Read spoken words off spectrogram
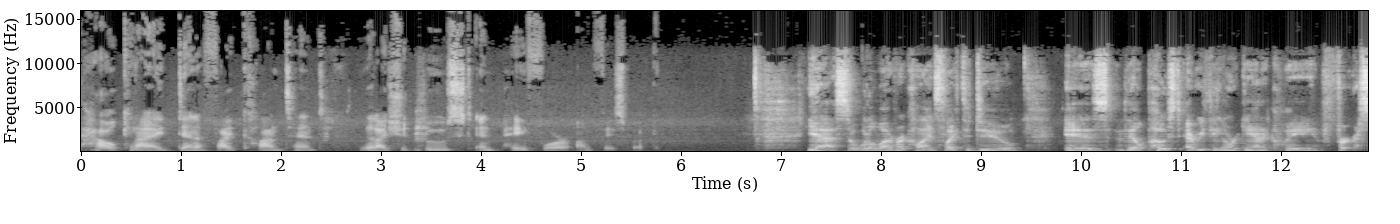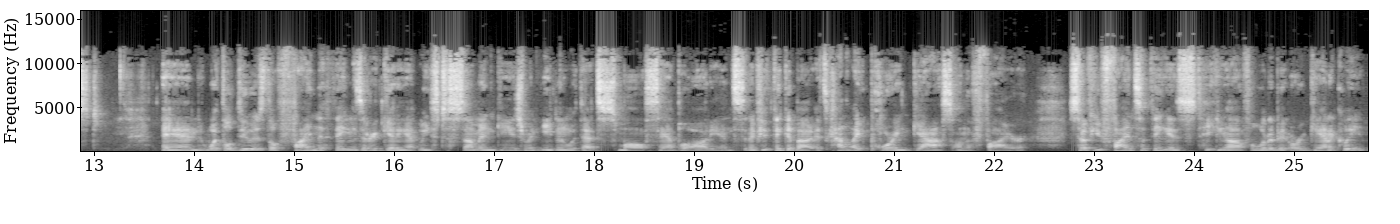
how can I identify content that I should boost and pay for on Facebook? Yeah, so what a lot of our clients like to do is they'll post everything organically first. And what they'll do is they'll find the things that are getting at least some engagement, even with that small sample audience. And if you think about it, it's kind of like pouring gas on the fire. So if you find something is taking off a little bit organically,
